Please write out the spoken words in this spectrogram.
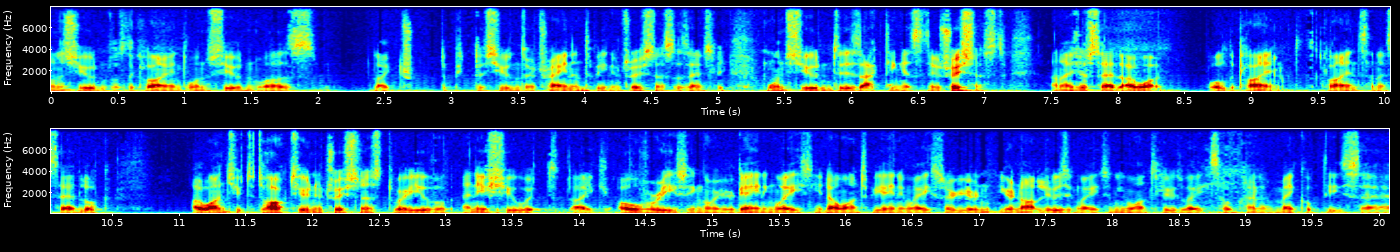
one student was the client, one student was like tr- the, p- the students are training to be nutritionists essentially. One student is acting as nutritionist, and I just said I want all the client, the clients, and I said, look, I want you to talk to your nutritionist where you have an issue with like overeating or you're gaining weight and you don't want to be gaining weight or you're you're not losing weight and you want to lose weight. So kind of make up these uh,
